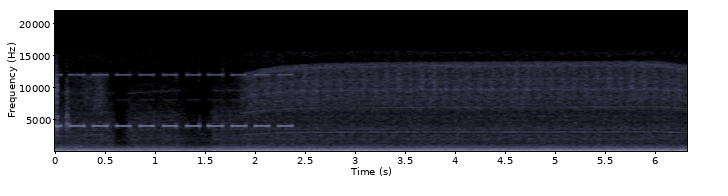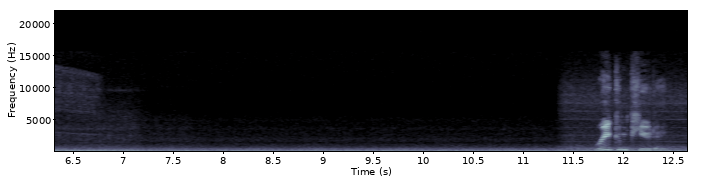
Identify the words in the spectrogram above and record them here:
Recomputing.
